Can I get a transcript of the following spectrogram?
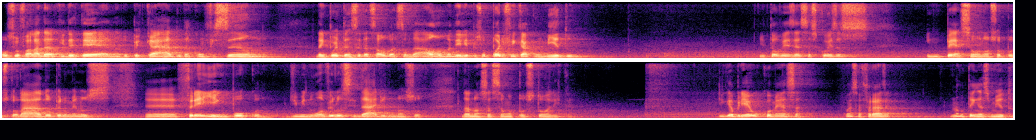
Ou se eu falar da vida eterna, do pecado, da confissão, da importância da salvação da alma dele, a pessoa pode ficar com medo. E talvez essas coisas impeçam o nosso apostolado, ou pelo menos é, freiem um pouco, diminuam a velocidade do nosso, da nossa ação apostólica. E Gabriel começa com essa frase: Não tenhas medo.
